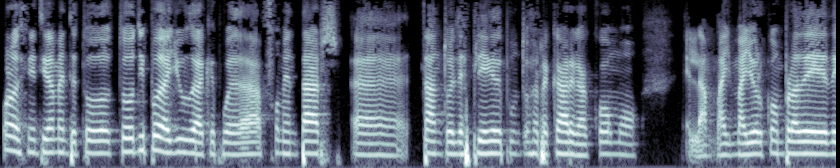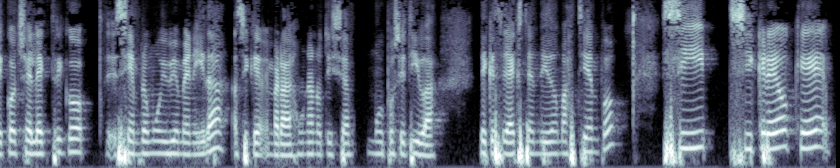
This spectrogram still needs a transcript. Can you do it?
Bueno, definitivamente todo, todo tipo de ayuda que pueda fomentar eh, tanto el despliegue de puntos de recarga como la mayor compra de, coche eléctrico siempre muy bienvenida, así que en verdad es una noticia muy positiva de que se haya extendido más tiempo. Sí, sí creo que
